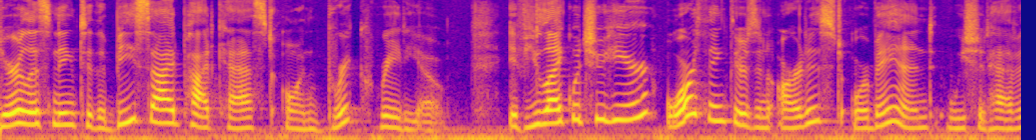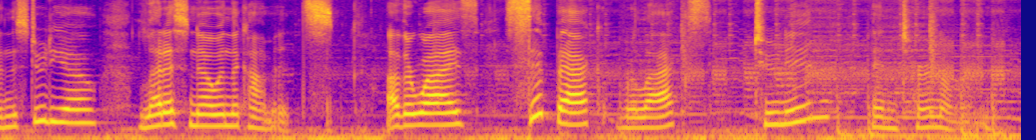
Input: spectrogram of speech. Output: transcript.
You're listening to the B Side Podcast on BRIC Radio. If you like what you hear or think there's an artist or band we should have in the studio, let us know in the comments. Otherwise, sit back, relax, tune in, and turn on.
